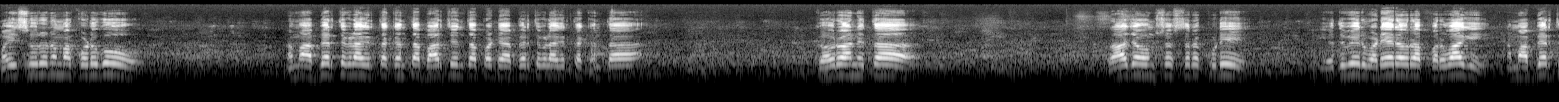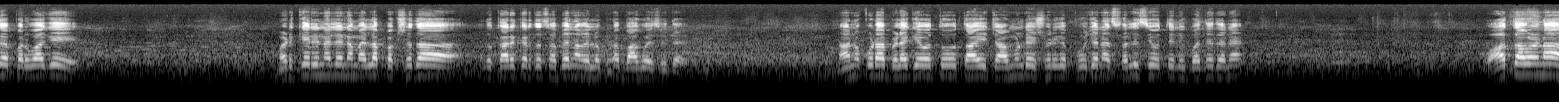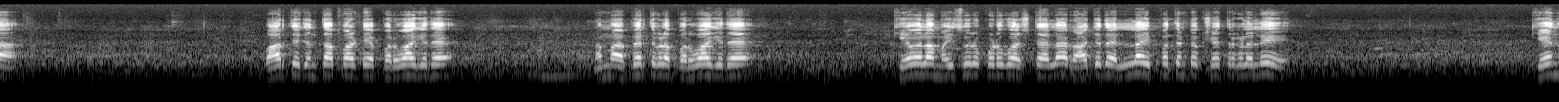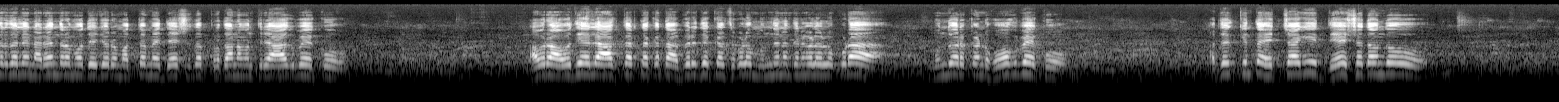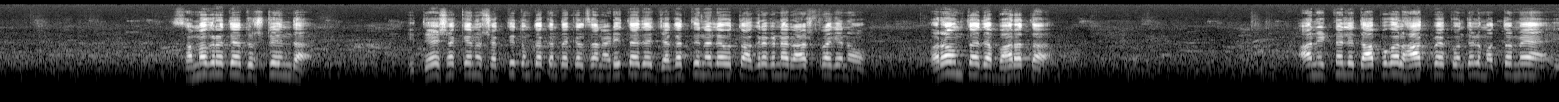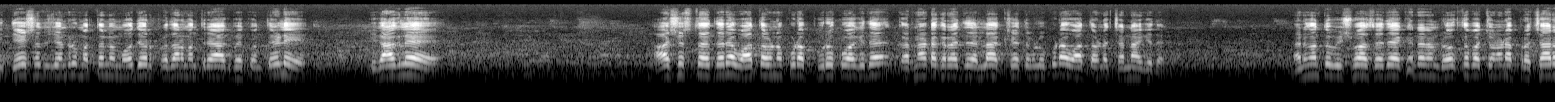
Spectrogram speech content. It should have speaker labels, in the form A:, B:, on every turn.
A: ಮೈಸೂರು ನಮ್ಮ ಕೊಡಗು ನಮ್ಮ ಅಭ್ಯರ್ಥಿಗಳಾಗಿರ್ತಕ್ಕಂಥ, ಭಾರತೀಯ ಜನತಾ ಪಾರ್ಟಿ ಅಭ್ಯರ್ಥಿಗಳಾಗಿರ್ತಕ್ಕಂಥ ಗೌರವಾನ್ವಿತ ರಾಜವಂಶಸ್ಥರ ಕುಡಿ ಯದುವೀರ್ ಒಡೆಯರ್ ಅವರ ಪರವಾಗಿ, ನಮ್ಮ ಅಭ್ಯರ್ಥಿಯ ಪರವಾಗಿ ಮಡಿಕೇರಿನಲ್ಲಿ ನಮ್ಮ ಎಲ್ಲ ಪಕ್ಷದ ಒಂದು ಕಾರ್ಯಕರ್ತ ಸಭೆಯಲ್ಲಿ ನಾವೆಲ್ಲೂ ಕೂಡ ಭಾಗವಹಿಸಿದ್ದೇವೆ. ನಾನು ಕೂಡ ಬೆಳಗ್ಗೆ ಹೊತ್ತು ತಾಯಿ ಚಾಮುಂಡೇಶ್ವರಿಗೆ ಪೂಜೆನ ಸಲ್ಲಿಸಿ ಹೊತ್ತು ಇಲ್ಲಿಗೆ ಬಂದಿದ್ದೇನೆ. ವಾತಾವರಣ ಭಾರತೀಯ ಜನತಾ ಪಾರ್ಟಿಯ ಪರವಾಗಿದೆ, ನಮ್ಮ ಅಭ್ಯರ್ಥಿಗಳ ಪರವಾಗಿದೆ. ಕೇವಲ ಮೈಸೂರು ಕೊಡಗು ಅಷ್ಟೇ ಅಲ್ಲ, ರಾಜ್ಯದ ಎಲ್ಲ ಇಪ್ಪತ್ತೆಂಟು ಕ್ಷೇತ್ರಗಳಲ್ಲಿ ಕೇಂದ್ರದಲ್ಲಿ ನರೇಂದ್ರ ಮೋದಿಜಿಯವರು ಮತ್ತೊಮ್ಮೆ ದೇಶದ ಪ್ರಧಾನಮಂತ್ರಿ ಆಗಬೇಕು. ಅವರ ಅವಧಿಯಲ್ಲಿ ಆಗ್ತಾ ಇರ್ತಕ್ಕಂಥ ಅಭಿವೃದ್ಧಿ ಕೆಲಸಗಳು ಮುಂದಿನ ದಿನಗಳಲ್ಲೂ ಕೂಡ ಮುಂದುವರ್ಕೊಂಡು ಹೋಗಬೇಕು. ಅದಕ್ಕಿಂತ ಹೆಚ್ಚಾಗಿ ದೇಶದ ಒಂದು ಸಮಗ್ರತೆಯ ದೃಷ್ಟಿಯಿಂದ ಈ ದೇಶಕ್ಕೇನು ಶಕ್ತಿ ತುಂಬತಕ್ಕಂಥ ಕೆಲಸ ನಡೀತಾ ಇದೆ. ಜಗತ್ತಿನಲ್ಲೇ ಇವತ್ತು ಅಗ್ರಗಣ್ಯ ರಾಷ್ಟ್ರಾಗೇನು ಹೊರಹೊಮ್ತಾ ಇದೆ ಭಾರತ. ಆ ನಿಟ್ಟಿನಲ್ಲಿ ದಾಪುಗಾಲು ಹಾಕಬೇಕು ಅಂತೇಳಿ ಮತ್ತೊಮ್ಮೆ ಈ ದೇಶದ ಜನರು ಮತ್ತೊಮ್ಮೆ ಮೋದಿಯವರು ಪ್ರಧಾನಮಂತ್ರಿ ಆಗಬೇಕು ಅಂತೇಳಿ ಈಗಾಗಲೇ ಆಶಿಸ್ತಾ ಇದ್ದಾರೆ. ವಾತಾವರಣ ಕೂಡ ಪೂರಕವಾಗಿದೆ. ಕರ್ನಾಟಕ ರಾಜ್ಯದ ಎಲ್ಲ ಕ್ಷೇತ್ರಗಳು ಕೂಡ ವಾತಾವರಣ ಚೆನ್ನಾಗಿದೆ. ನನಗಂತೂ ವಿಶ್ವಾಸ ಇದೆ. ಯಾಕೆಂದರೆ ನಾನು ಲೋಕಸಭಾ ಚುನಾವಣೆ ಪ್ರಚಾರ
